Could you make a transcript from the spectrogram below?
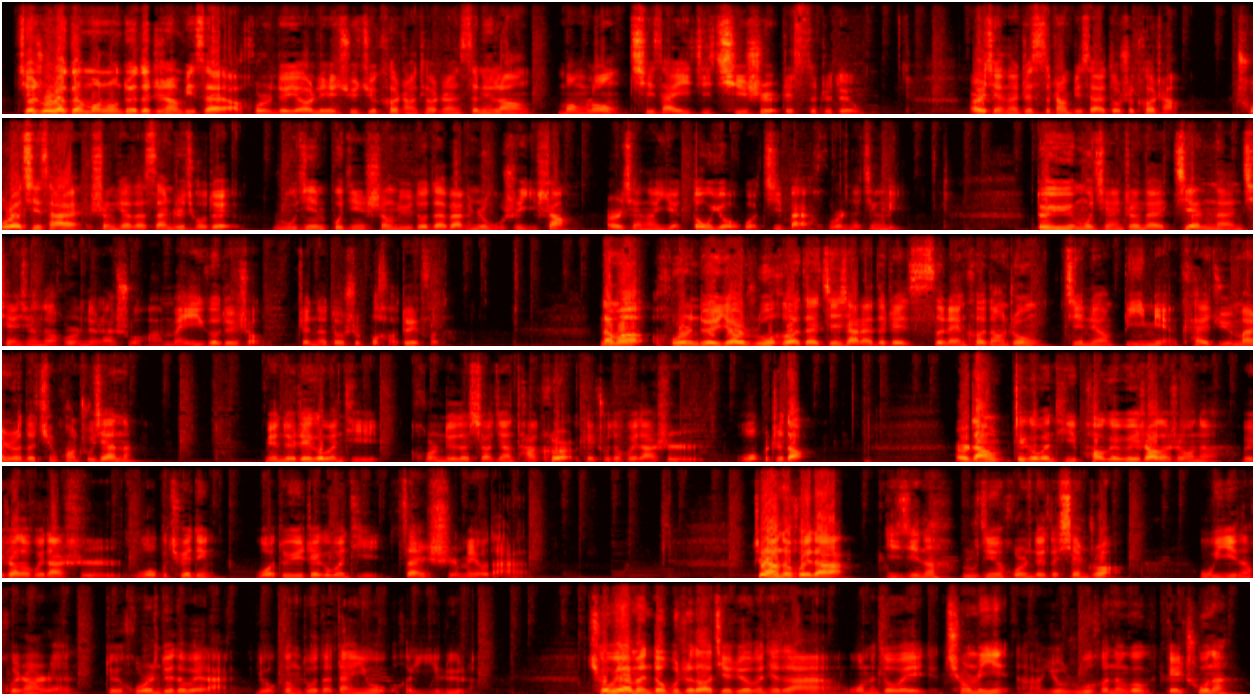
结束了跟猛龙队的这场比赛啊，湖人队要连续去客场挑战森林狼、猛龙、奇才以及骑士这四支队伍，而且呢，这四场比赛都是客场。除了奇才，剩下的三支球队如今不仅胜率都在百分之五十以上，而且呢，也都有过击败湖人的经历。对于目前正在艰难前行的湖人队来说啊，每一个对手真的都是不好对付的。那么，湖人队要如何在接下来的这四连客当中，尽量避免开局慢热的情况出现呢？面对这个问题，湖人队的小将塔克给出的回答是我不知道。而当这个问题抛给威少的时候呢，威少的回答是我不确定，我对于这个问题暂时没有答案。这样的回答以及呢，如今湖人队的现状，无疑呢会让人对湖人队的未来有更多的担忧和疑虑了。球员们都不知道解决问题的答案，我们作为球迷啊，又如何能够给出呢？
